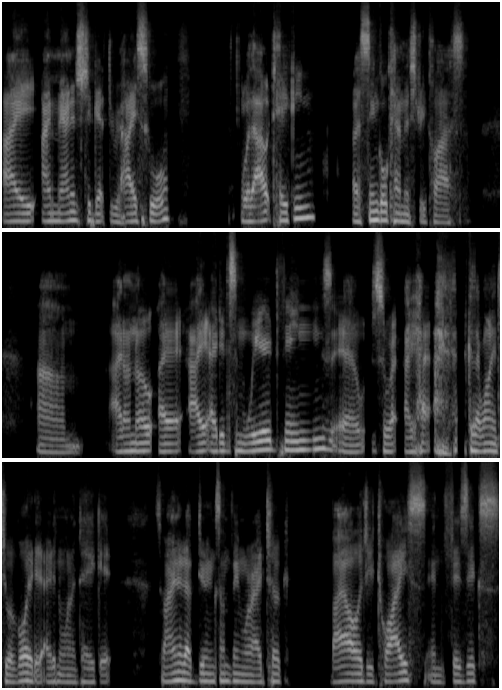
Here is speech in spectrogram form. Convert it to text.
I I managed to get through high school without taking a single chemistry class. Um, I don't know. I, I, I did some weird things. Uh, so I, because I, I wanted to avoid it. I didn't want to take it. So I ended up doing something where I took biology twice and physics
